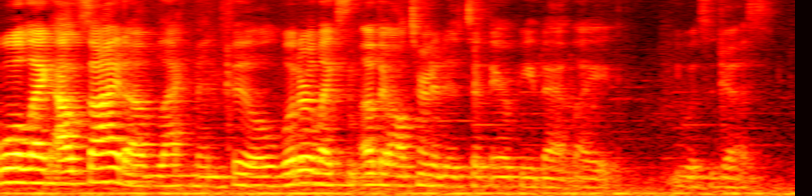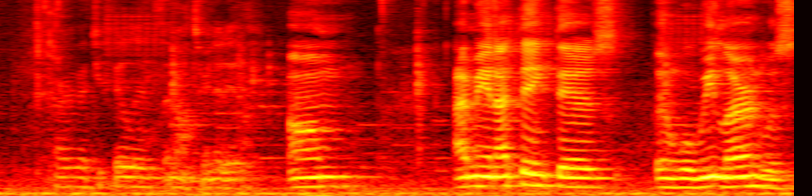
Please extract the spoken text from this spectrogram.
Well, like outside of Black Men Feel, what are like some other alternatives to therapy that like you would suggest or that you feel is an alternative? Um, I mean, I think there's and what we learned was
